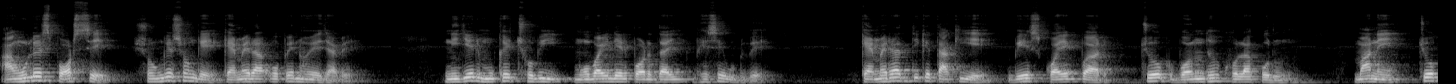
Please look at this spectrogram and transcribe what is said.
আঙুলের স্পর্শে সঙ্গে সঙ্গে ক্যামেরা ওপেন হয়ে যাবে। নিজের মুখের ছবি মোবাইলের পর্দায় ভেসে উঠবে। ক্যামেরার দিকে তাকিয়ে বেশ কয়েকবার চোখ বন্ধ খোলা করুন মানে চোখ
